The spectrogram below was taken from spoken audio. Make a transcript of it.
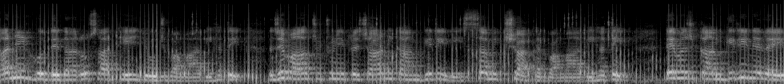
અને હોદ્દેદારો સાથે યોજવામાં આવી હતી, જેમાં ચૂંટણી પ્રચારની કામગીરીની સમીક્ષા કરવામાં આવી હતી. તેમજ કામગીરીને લઈ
